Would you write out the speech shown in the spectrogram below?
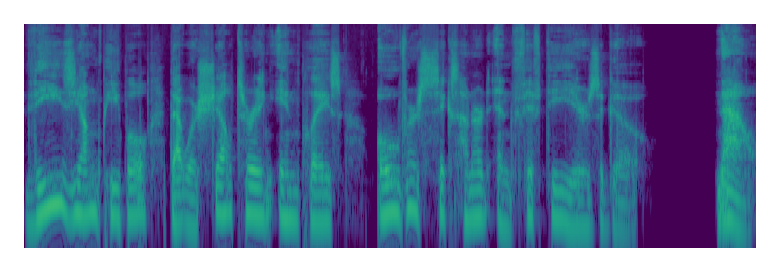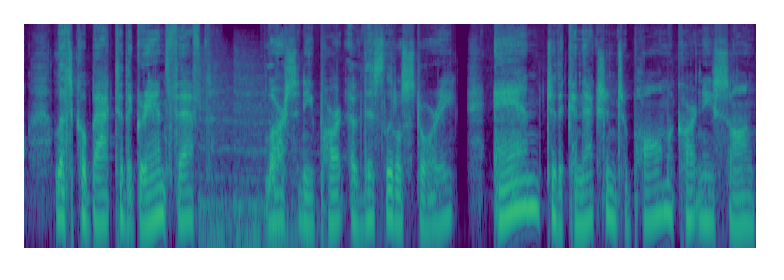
These young people that were sheltering in place over 650 years ago. Now, let's go back to the grand theft larceny part of this little story and to the connection to Paul McCartney's song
